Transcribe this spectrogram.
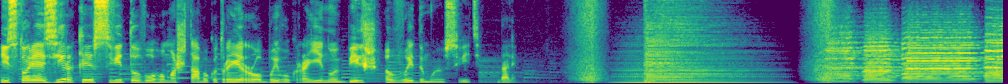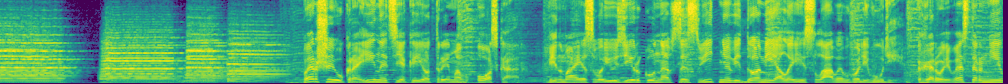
Історія зірки світового масштабу, котрий робив Україну більш видимою у світі. Далі. Перший українець, який отримав Оскар. Він має свою зірку на всесвітньо відомій алеї слави в Голівуді, герой вестернів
